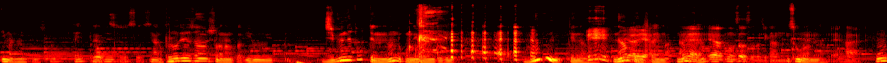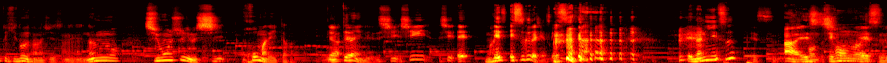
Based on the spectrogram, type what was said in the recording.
今なんて言うんですか？え？プロデューそうそうそうなんかプロデューサーの人がなんかいろいろ自分で撮ってんのになんでこんな言われる時に？何言ってんだろう何分ですか？今。何分、ねいやもうそろそろ時間。そうなんだ。はい。ほんとひどい話ですね、何の資本主義のしほまで言ったか。言ってないね。え C C C えま S ぐらいじゃないですか？え何 S? S, S あ資本資本の S み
